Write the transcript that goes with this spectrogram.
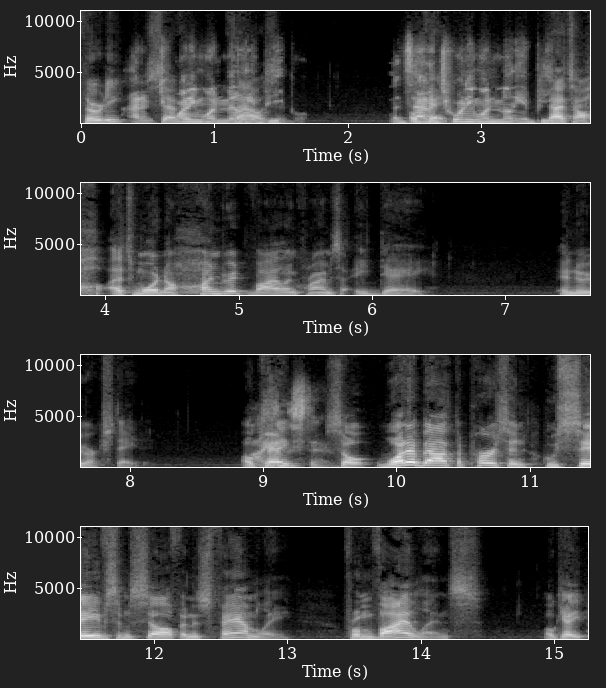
Thirty-seven Out of 21 million thousand. people. That's out of 21 million people. That's a that's more than hundred violent crimes a day in New York State. Okay, so what about the person who saves himself and his family from violence? Okay,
